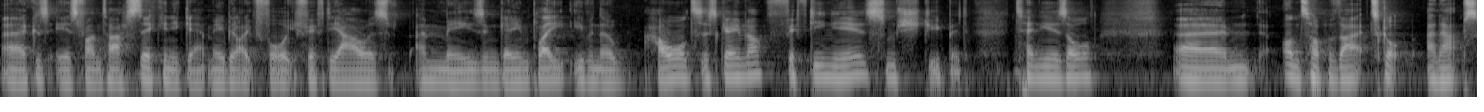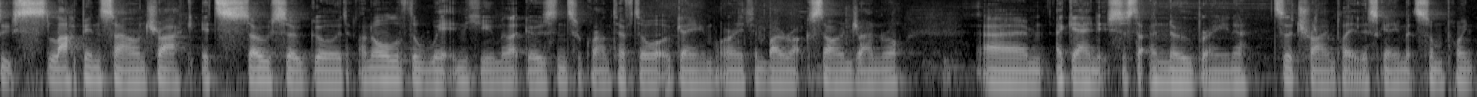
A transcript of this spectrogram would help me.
because it is fantastic and you get maybe like 40, 50 hours amazing gameplay. Even though, how old's this game now? 15 years? Some stupid. 10 years old. Um, on top of that, it's got an absolute slapping soundtrack. It's so, so good. And all of the wit and humor that goes into Grand Theft Auto game or anything by Rockstar in general. Um, again, it's just a no brainer to try and play this game at some point.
